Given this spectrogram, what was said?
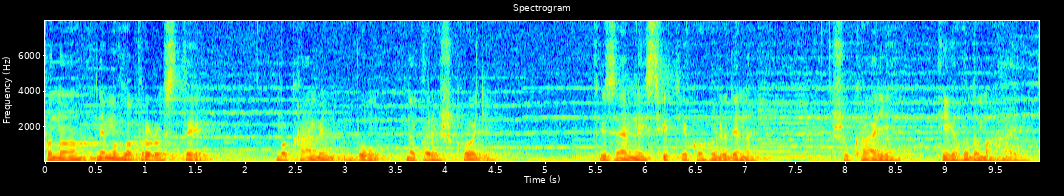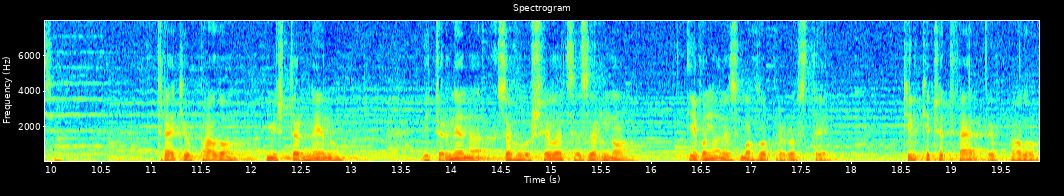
воно не могло прорости, бо камінь був на перешкоді, той земний світ, якого людина шукає і його домагається. Третє впало між тернину, і тернина заглушила це зерно, і воно не змогло прирости. Тільки четверте впало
